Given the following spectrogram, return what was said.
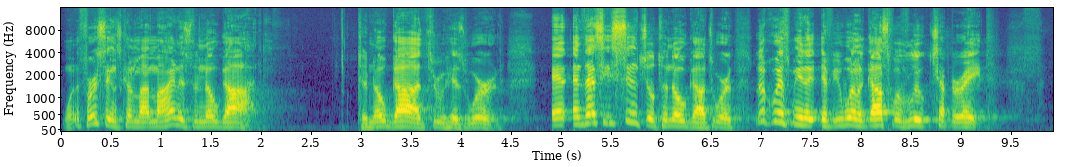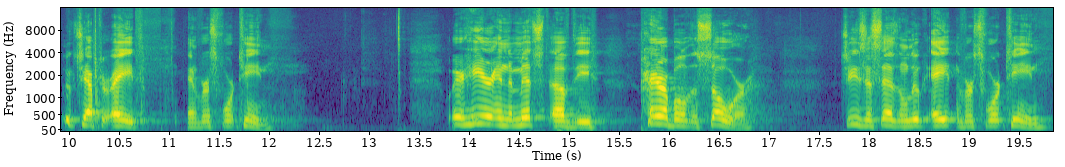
One of the first things that come to my mind is to know God to know God through His Word. And, and that's essential to know God's Word. Look with me, if you will, the Gospel of Luke, chapter 8. Luke chapter 8 and verse 14. We're here in the midst of the parable of the sower. Jesus says in Luke 8 and verse 14,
